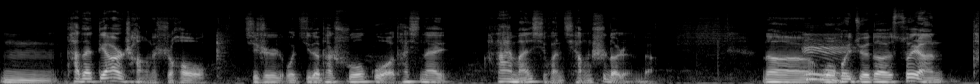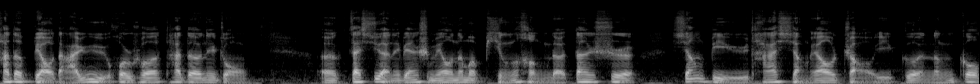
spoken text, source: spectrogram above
嗯，他在第二场的时候，其实我记得他说过，他现在他还蛮喜欢强势的人的，那我会觉得虽然。他的表达欲，或者说他的那种，呃，在西远那边是没有那么平衡的。但是，相比于他想要找一个能够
